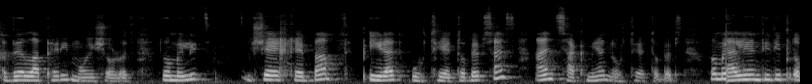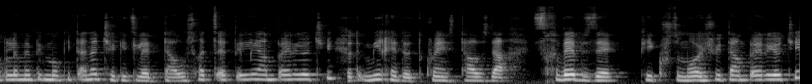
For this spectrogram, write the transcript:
ყველაფერი მოიშოროთ, რომელიც შეეხება პირად ურთიერთობებსაც ან საქმიან ურთიერთობებს. რომ ძალიან დიდი პრობლემები მოგიტანათ, შეგიძლიათ დაუსვათ წერტილი ამ პერიოდში. მიხედოთ თქვენს თავს და სხვებზე ფიქრს მოეშვით ამ პერიოდში,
